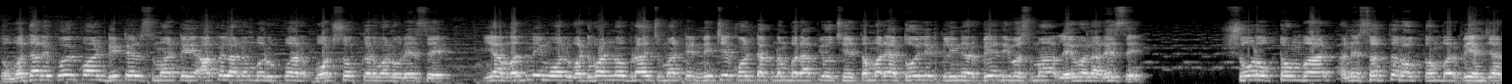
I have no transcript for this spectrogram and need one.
તો વધારે કોઈ પણ ડિટેલ્સ માટે આપેલા નંબર ઉપર વોટ્સઅપ કરવાનું રહેશે. યા મદની મોલ વઢવાણનો બ્રાન્ચ માટે નીચે કોન્ટેક્ટ નંબર આપ્યો છે. તમારે આ ટોયલેટ ક્લીનર બે દિવસમાં લેવાના રહેશે. સોળ ઓક્ટોબર અને સત્તર ઓક્ટોબર બે હજાર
